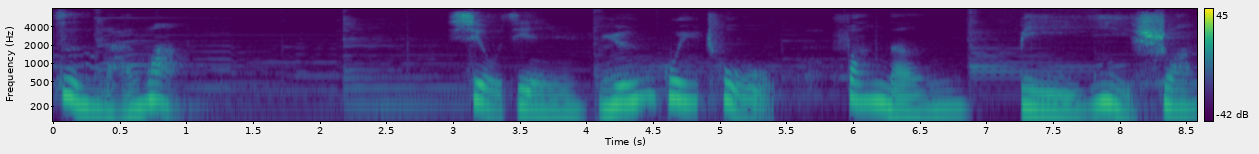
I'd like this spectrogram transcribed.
自难忘。绣尽云归处，方能比翼双。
